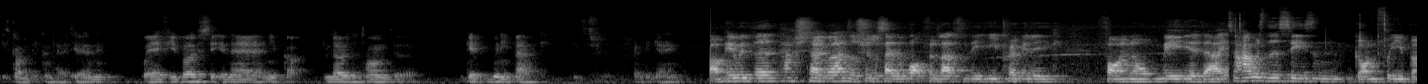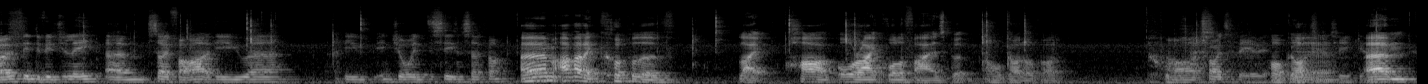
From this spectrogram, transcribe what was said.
it's gonna be competitive, Yeah. isn't it? Where if you're both sitting there and you've got loads of time to get win it back, it's a friendly game. I'm here with the hashtag lads, or should I say the Watford lads for the E Premier League final media day. So, how has the season gone for you both individually um, so far? Have you uh, have you enjoyed the season so far? Um, I've had a couple of like hard, all right qualifiers, but oh god, oh god. Oh, I tried to be a bit. Oh, God. yeah. Um,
